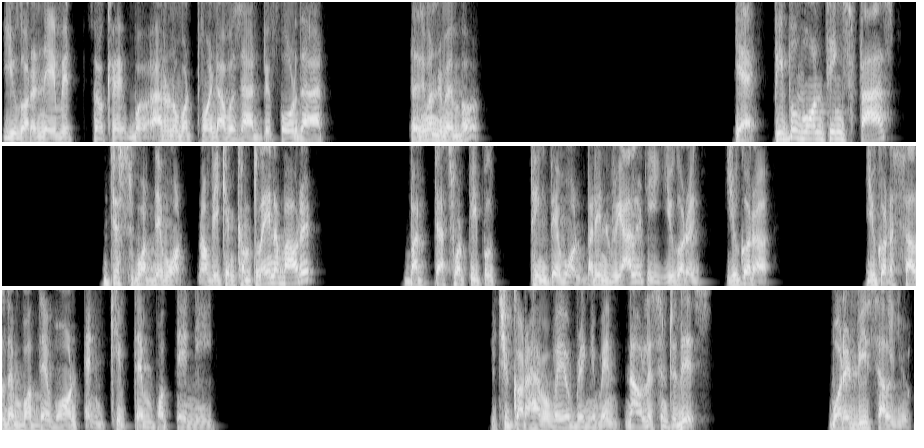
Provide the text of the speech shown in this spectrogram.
you got to name it. Okay. Well, I don't know what point I was at before that. Does anyone remember? Yeah, people want things fast, just what they want. Now we can complain about it, but that's what people think they want. But in reality, you gotta, you gotta, you gotta sell them what they want and give them what they need. But you gotta have a way of bringing them in. Now listen to this. What did we sell you?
